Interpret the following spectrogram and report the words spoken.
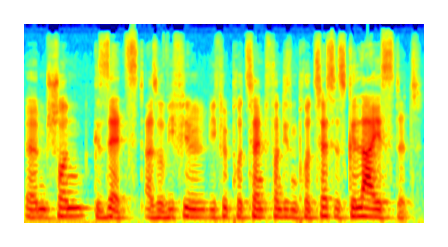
ähm, schon gesetzt? Also wie viel, wie viel Prozent von diesem Prozess ist geleistet?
